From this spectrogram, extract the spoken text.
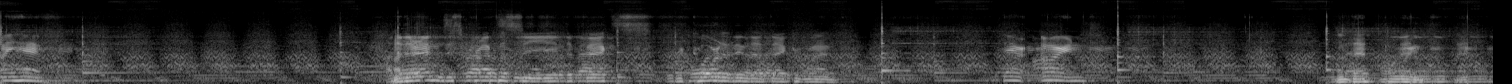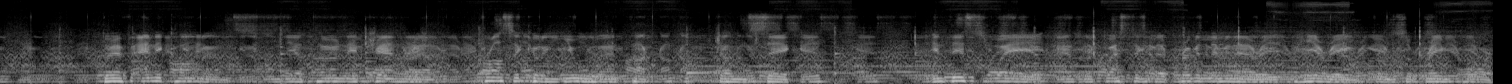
I have. Are there any discrepancy in the facts recorded in that document? There aren't. On that point, do you have any comments on the Attorney General prosecuting you and Pak Jun-sik in this way and requesting the preliminary hearing in the Supreme Court?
